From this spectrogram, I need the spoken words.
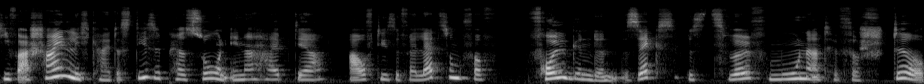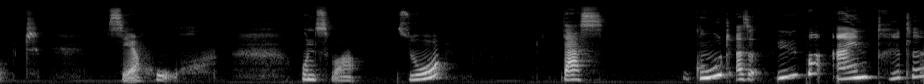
die Wahrscheinlichkeit, dass diese Person innerhalb der auf diese Verletzung folgenden sechs bis zwölf Monate verstirbt, sehr hoch. Und zwar so, dass gut, also über ein Drittel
